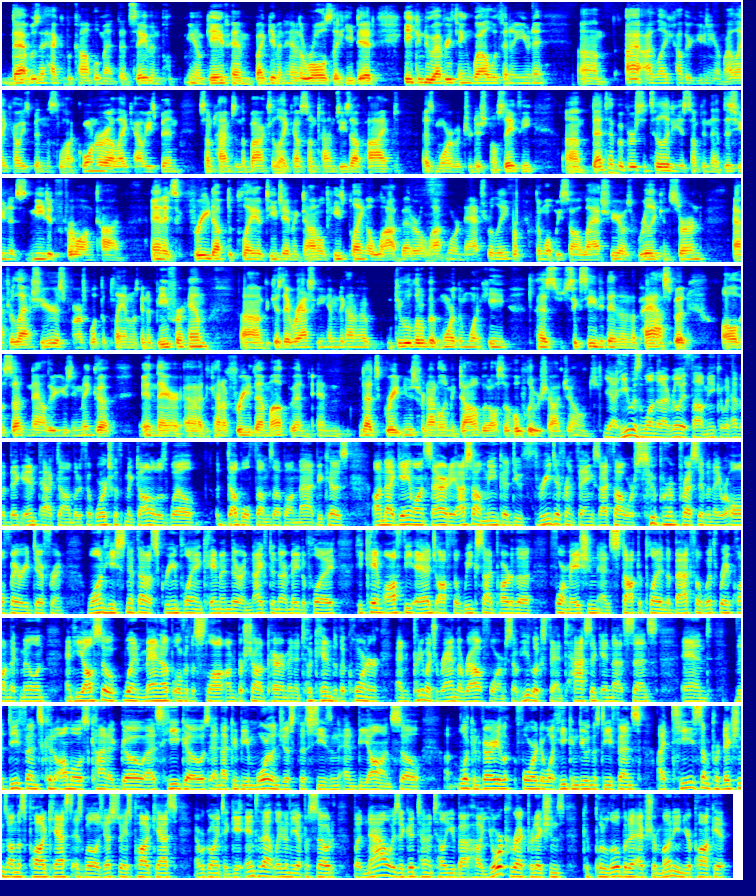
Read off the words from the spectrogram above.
that was a heck of a compliment that Saban, you know, gave him by giving him the roles that he did. He can do everything well within a unit. Um, I, I, like how they're using him. I like how he's been in the slot corner. I like how he's been sometimes in the box. I like how sometimes he's up high as more of a traditional safety. Um, that type of versatility is something that this unit's needed for a long time and it's freed up the play of TJ McDonald. He's playing a lot better, a lot more naturally than what we saw last year. I was really concerned after last year as far as what the plan was going to be for him uh, because they were asking him to kind of do a little bit more than what he has succeeded in in the past. But all of a sudden now they're using Minkah in there uh, to kind of free them up, and and that's great news for not only McDonald but also hopefully Reshad Jones. Yeah, he was the one that I really thought Minkah would have a big impact on. But if it works with McDonald as well, double thumbs up on that because on that game on Saturday, I saw Minkah do three different things that I thought were super impressive, and they were all very different. One, he sniffed out a screenplay and came in there and knifed in there and made a play. He came off the edge, off the weak side part of the formation, and stopped a play in the backfield with Raekwon McMillan. And he also went man up over the slot on Breshad Perriman and took him to the corner and pretty much ran the route for him. So he looks fantastic in that sense. And the defense could almost kind of go as he goes, and that could be more than just this season and beyond. So I'm looking very forward to what he can do in this defense. I teased some predictions on this podcast as well as yesterday's podcast, and we're going to get into that later in the episode. But now is a good time to tell you about how your correct predictions could put a little bit of extra money in your pocket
